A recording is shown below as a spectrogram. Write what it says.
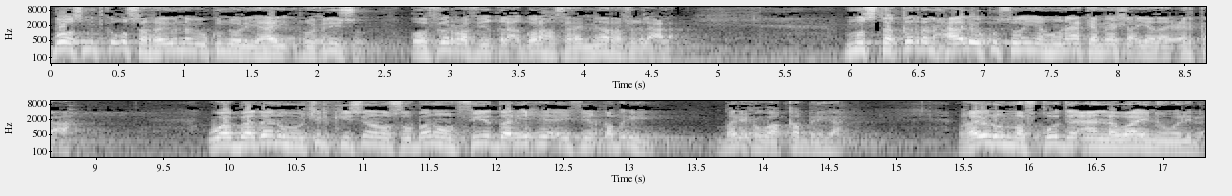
boos midka u sareeyu nabigu ku nool yahay ruuxdiisu oo fi golaha sare min arafiiq aclى mustaqiran xaaluhu ku sugan yahay hunaaka meesha ayada cirka ah. Wa badanuhu jirkiisuna nusuubanuhu fii dariixi ay fii qabrihi. Dariixu waa qabriga. Hayru mafquudin aan la waaynin weliba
